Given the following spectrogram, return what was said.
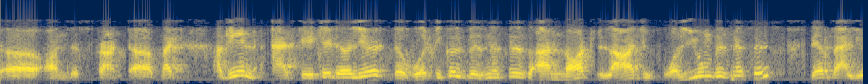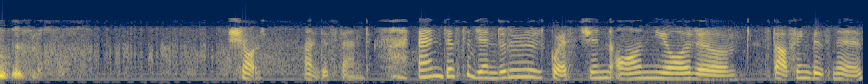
uh, on this front. Uh, but again, as stated earlier, the vertical businesses are not large volume businesses. They are value businesses. Sure, understand. And just a general question on your uh, staffing business.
